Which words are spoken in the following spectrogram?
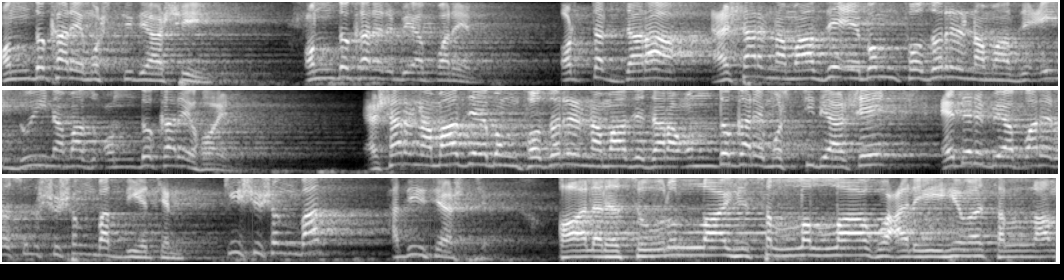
অন্ধকারে মসজিদে আসি। অন্ধকারের ব্যাপারে। অর্থাৎ যারা এশার নামাজে এবং ফজরের নামাজে এই দুই নামাজ অন্ধকারে হয়। এশার নামাজে এবং ফজরের নামাজে যারা অন্ধকারে মসজিদে আসে এদের ব্যাপারে রসুল সুসংবাদ দিয়েছেন কি সুসংবাদ হাদিসে আসছে قال رسول الله صلى الله عليه وسلم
